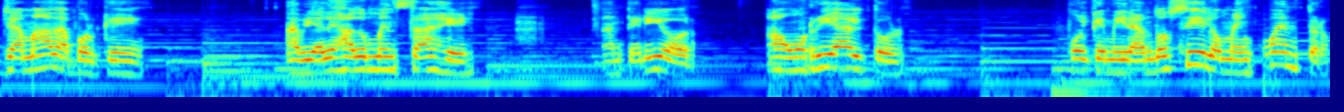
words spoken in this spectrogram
llamada porque había dejado un mensaje anterior a un realtor porque mirando Silo me encuentro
